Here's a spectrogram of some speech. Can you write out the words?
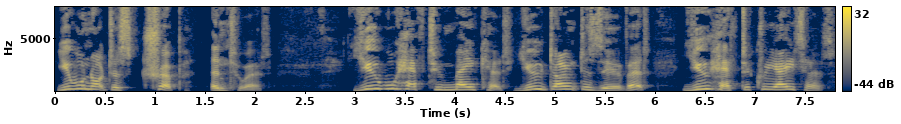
you will not just trip into it. You will have to make it. You don't deserve it. You have to create it.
